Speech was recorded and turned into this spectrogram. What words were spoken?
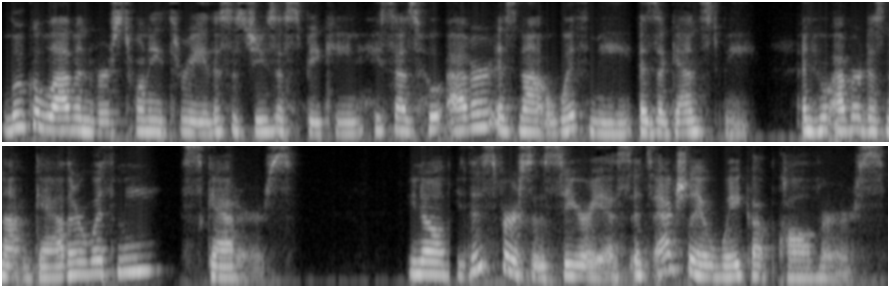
Luke 11, verse 23, this is Jesus speaking. He says, Whoever is not with me is against me, and whoever does not gather with me scatters. You know, this verse is serious. It's actually a wake up call verse.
